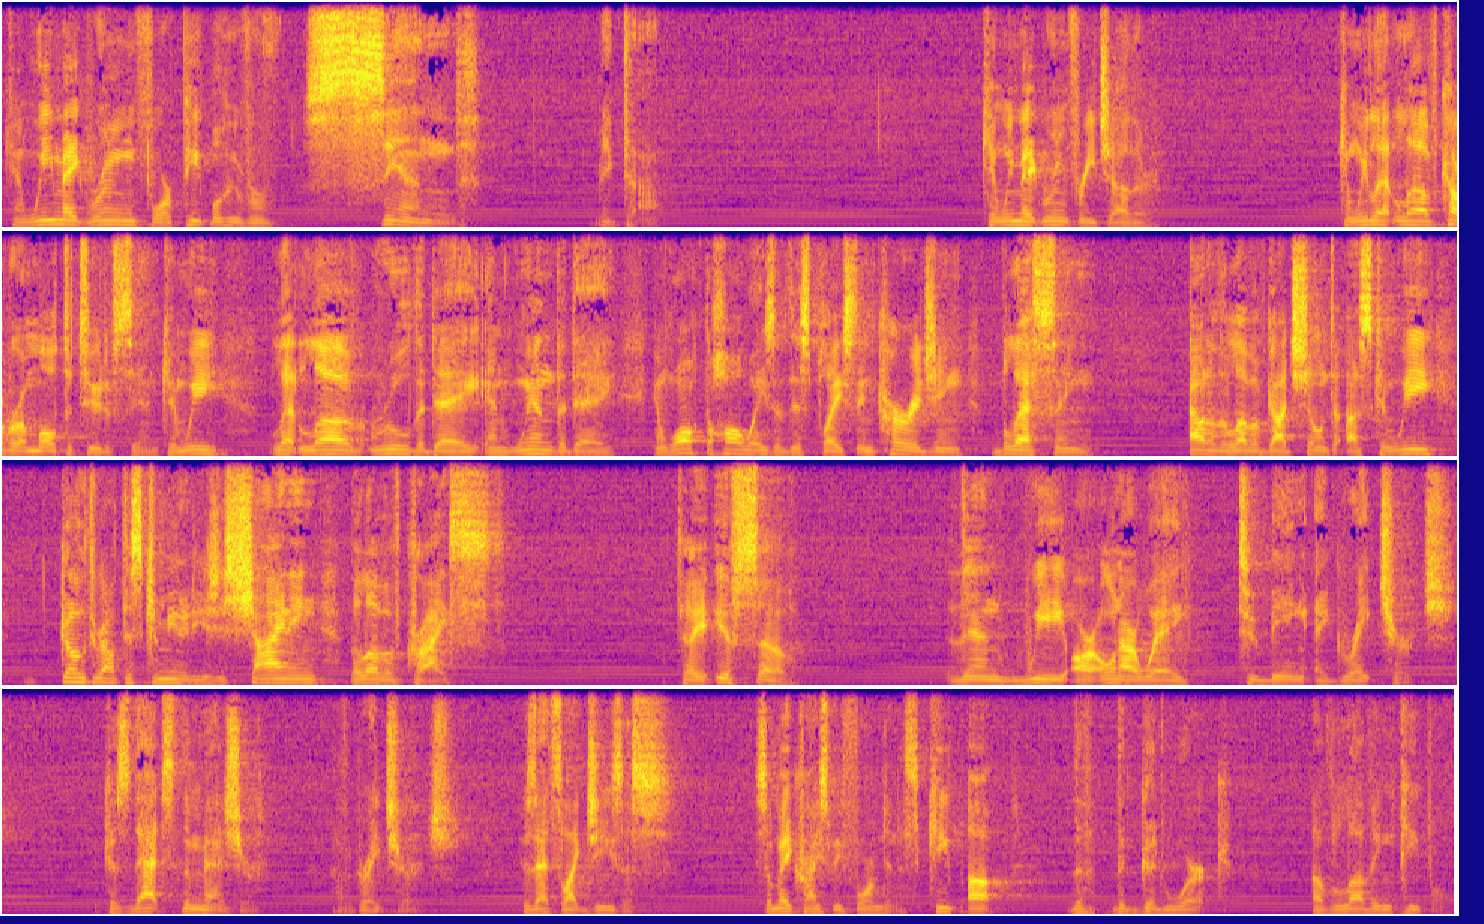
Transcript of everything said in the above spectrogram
Can we make room for people who've sinned big time? Can we make room for each other? Can we let love cover a multitude of sin? Can we let love rule the day and win the day and walk the hallways of this place, encouraging, blessing out of the love of God shown to us? Can we go throughout this community just shining the love of Christ? I'll tell you, if so, then we are on our way to being a great church because that's the measure of a great church because that's like Jesus. So may Christ be formed in us. Keep up the, the good work of loving people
